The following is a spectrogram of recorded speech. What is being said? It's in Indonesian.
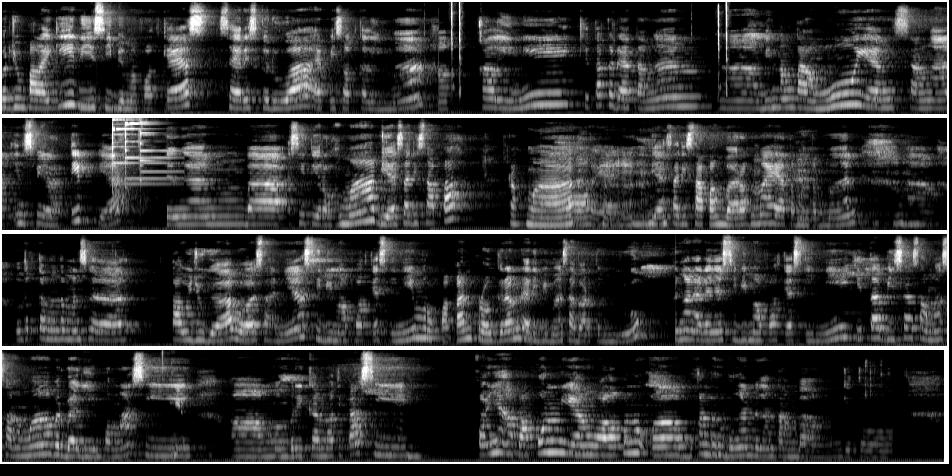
Berjumpa lagi di Si Bima Podcast Series kedua, episode kelima. Kali ini kita kedatangan eh, bintang tamu yang sangat inspiratif ya. Dengan Mbak Siti Rohma, biasa disapa? Rahma Oh ya, biasa disapa Mbak Rohma ya teman-teman. Nah, Untuk teman-teman se- tahu juga bahwasannya si Bima Podcast ini merupakan program dari Bima Sabar Group. Dengan adanya si Bima Podcast ini, kita bisa sama-sama berbagi informasi, um, memberikan motivasi. Pokoknya apa pun yang walaupun uh, bukan berhubungan dengan tambang gitu.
